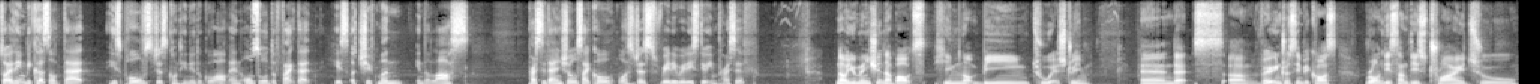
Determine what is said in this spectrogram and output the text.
So I think because of that, his polls just continue to go up, and also the fact that his achievement in the last presidential cycle was just really, really still impressive. Now you mentioned about him not being too extreme, and that's um, very interesting because Ron DeSantis tried to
